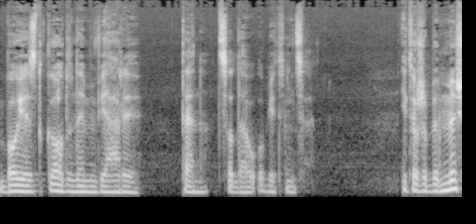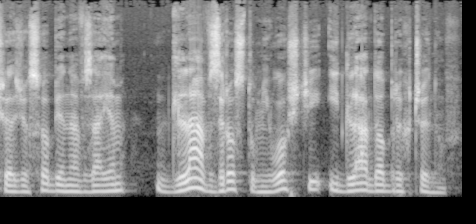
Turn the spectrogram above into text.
bo jest godnym wiary ten, co dał obietnicę i to, żeby myśleć o sobie nawzajem dla wzrostu miłości i dla dobrych czynów.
